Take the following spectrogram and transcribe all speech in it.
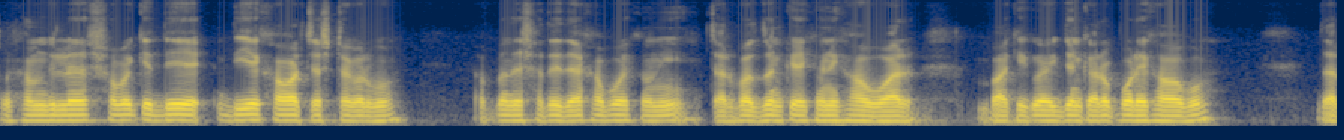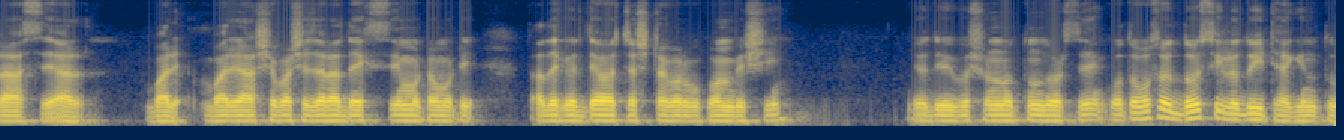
আলহামদুলিল্লাহ সবাইকে দিয়ে দিয়ে খাওয়ার চেষ্টা করব। আপনাদের সাথে দেখাবো এখনই। চার পাঁচজনকে এখনই খাওয়াবো আর বাকি কয়েকজনকে আরও পরে খাওয়াবো। যারা আছে আর বাড়ি, বাড়ির আশেপাশে যারা দেখছে মোটামুটি, তাদেরকে দেওয়ার চেষ্টা করব কম বেশি। যদি ওই বছর নতুন ধরছে। গত বছর ধরছিল দুইটা, কিন্তু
